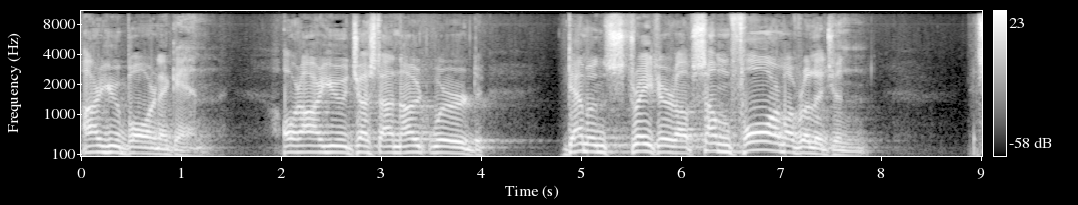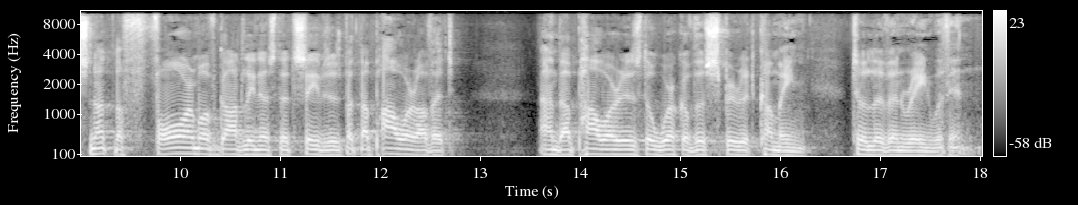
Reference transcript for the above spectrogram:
Are you born again? Or are you just an outward demonstrator of some form of religion? It's not the form of godliness that saves us, but the power of it. And the power is the work of the Spirit coming to live and reign within.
